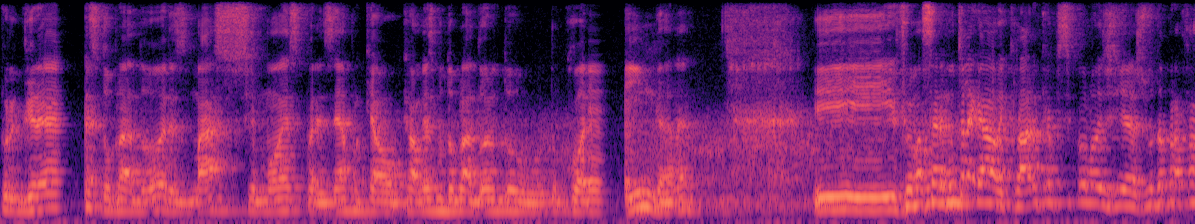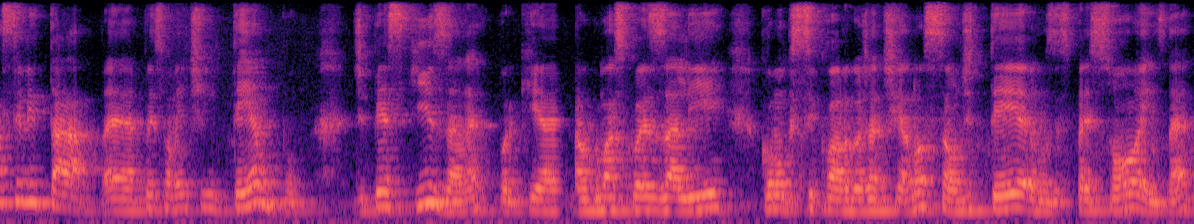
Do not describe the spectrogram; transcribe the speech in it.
por grandes dubladores, Márcio Simões, por exemplo, que é o, que é o mesmo dublador do, do Coringa, né? E foi uma série muito legal. E claro que a psicologia ajuda para facilitar, é, principalmente em tempo de pesquisa, né? Porque algumas coisas ali, como psicólogo, eu já tinha noção de termos, expressões, né?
